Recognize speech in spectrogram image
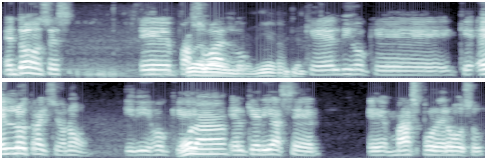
Entonces, eh, pasó hombre, algo que él dijo que, que él lo traicionó y dijo que Hola. él quería ser eh, más poderoso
